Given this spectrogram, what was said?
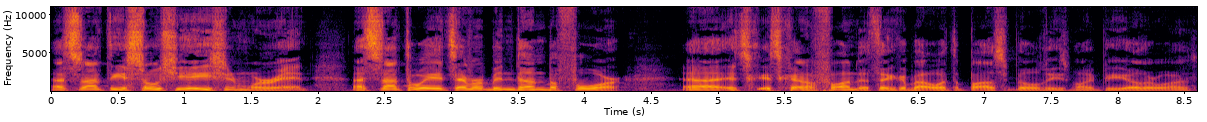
That's not the association we're in. That's not the way it's ever been done before. Uh, it's it's kind of fun to think about what the possibilities might be otherwise.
